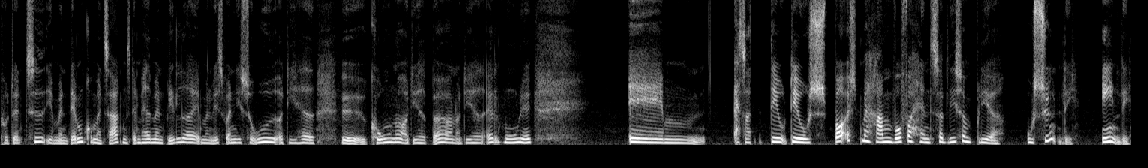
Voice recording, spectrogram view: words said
på den tid, jamen dem kunne man sagtens, dem havde man billeder af, man vidste, hvordan de så ud, og de havde øh, koner, og de havde børn, og de havde alt muligt. Ikke? Øhm, altså, det er, jo, det er jo spøjst med ham, hvorfor han så ligesom bliver usynlig, egentlig.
